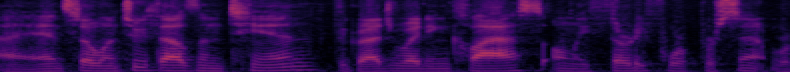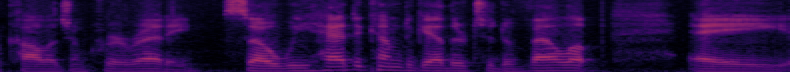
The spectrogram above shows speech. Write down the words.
Uh, and so in 2010, the graduating class, only 34% were college and career ready. So we had to come together to develop a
